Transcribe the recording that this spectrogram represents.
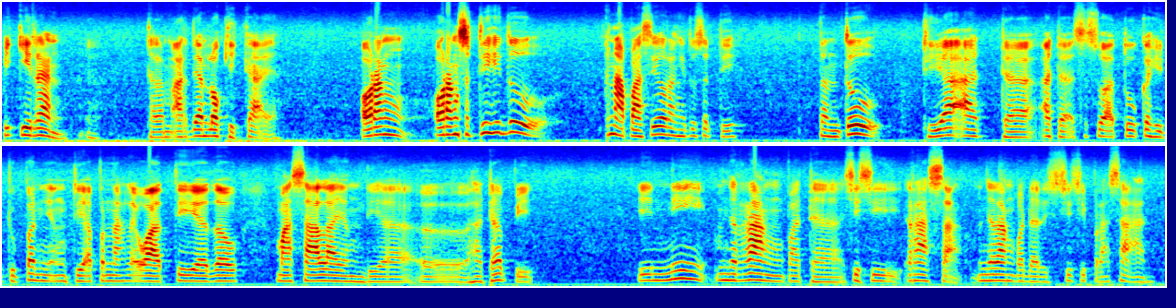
pikiran dalam artian logika ya orang orang sedih itu kenapa sih orang itu sedih? Tentu dia ada ada sesuatu kehidupan yang dia pernah lewati atau masalah yang dia eh, hadapi. Ini menyerang pada sisi rasa menyerang pada sisi perasaan.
